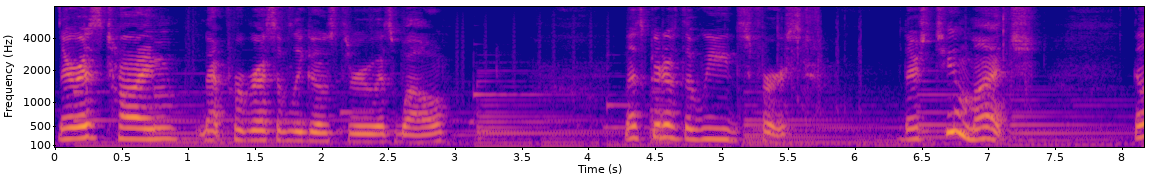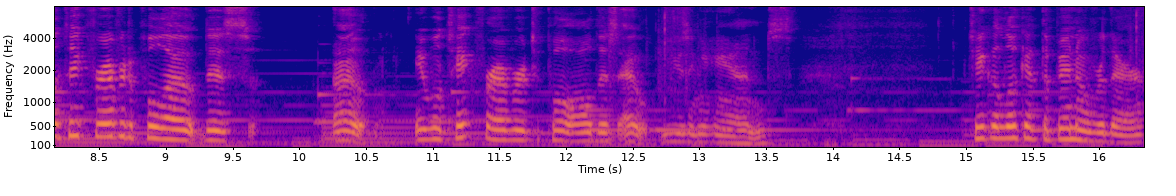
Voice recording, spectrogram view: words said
There is time that progressively goes through as well. Let's get rid of the weeds first. There's too much. It'll take forever to pull out this out. It will take forever to pull all this out using hands. Take a look at the bin over there.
